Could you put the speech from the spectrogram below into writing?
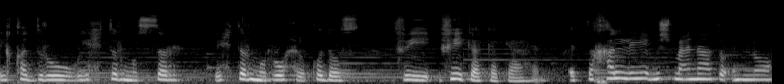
يقدروا ويحترموا السر ويحترموا الروح القدس في فيك ككاهن. التخلي مش معناته إنه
